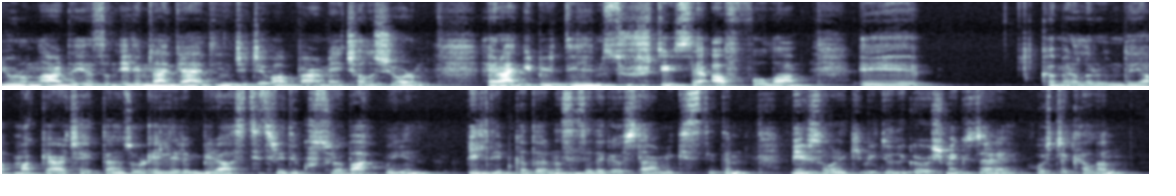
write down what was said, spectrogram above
yorumlarda yazın. Elimden geldiğince cevap vermeye çalışıyorum. Herhangi bir dilim sürçtüyse affola. E, kameralar önünde yapmak gerçekten zor. Ellerim biraz titredi kusura bakmayın. Bildiğim kadarını size de göstermek istedim. Bir sonraki videoda görüşmek üzere. Hoşçakalın.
